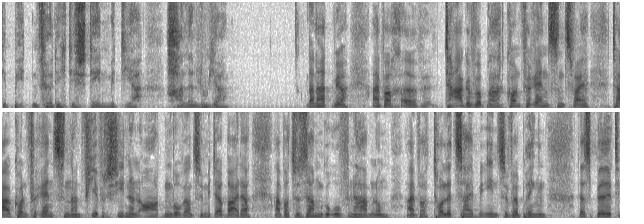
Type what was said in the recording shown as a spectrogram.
die beten für dich, die stehen mit dir. Halleluja. Dann hatten wir einfach äh, Tage verbracht, Konferenzen, zwei Tage Konferenzen an vier verschiedenen Orten, wo wir unsere Mitarbeiter einfach zusammengerufen haben, um einfach tolle Zeit mit ihnen zu verbringen. Das Bild,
